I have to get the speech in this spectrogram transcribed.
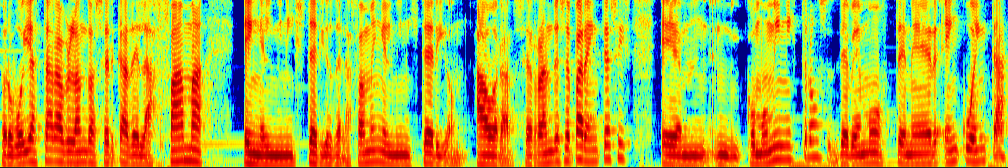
pero voy a estar hablando acerca de la fama en el ministerio, de la fama en el ministerio. Ahora, cerrando ese paréntesis, em, como ministros debemos tener en cuenta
